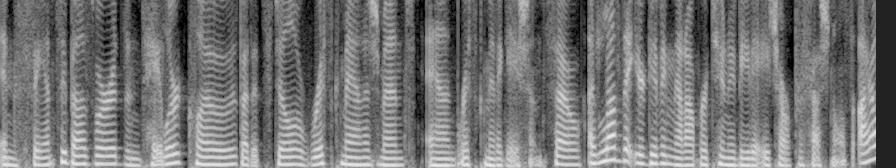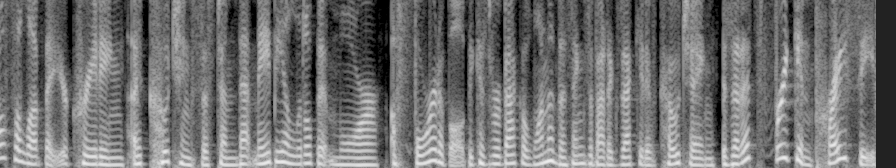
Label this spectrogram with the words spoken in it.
in fancy buzzwords and tailored clothes, but it's still risk management and risk mitigation. So I love that you're giving that opportunity to HR professionals. I also love that you're creating a coaching system that may be a little bit more affordable because Rebecca, one of the things about executive coaching is that it's freaking pricey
